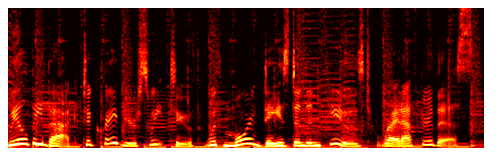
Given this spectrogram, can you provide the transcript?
We'll be back to crave your sweet tooth with more Dazed and Infused right after this.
